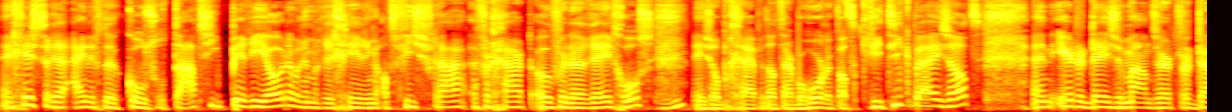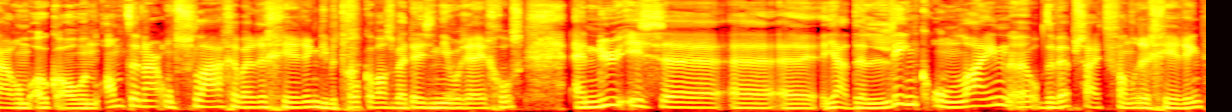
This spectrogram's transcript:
En gisteren eindigde de consultatieperiode waarin de regering advies vergaart over de regels. -hmm. Je zal begrijpen dat daar behoorlijk wat kritiek bij zat. En eerder deze maand werd er daarom ook al een ambtenaar ontslagen bij de regering die betrokken was bij deze nieuwe regels. En nu is uh, uh, ja, de link online op de website van de regering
